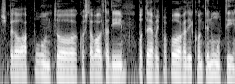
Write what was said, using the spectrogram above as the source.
spero appunto questa volta di poter riproporre dei contenuti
